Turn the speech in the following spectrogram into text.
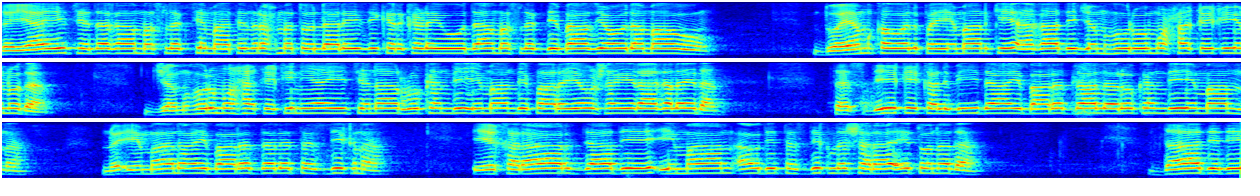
د یای چې دغه مسلک چې ماتن رحمت الله علیه ذکر کړی وو دا مسلک دی بعض علماو دویم قول په ایمان کې اغا د جمهور محققینو ده جمهور محققین یای چې نه رکن دی ایمان دی پاره یو شی راغلی ده تصدیق قلبی دا عبارت دا لرکن دی ایمان نه نو ایمان عبارت دا له تصدیق نه اقرار دا دی ایمان او د تصدیق له شرایط نه ده دا د دې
